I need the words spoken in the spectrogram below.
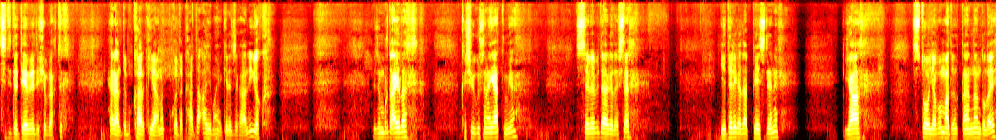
Çiti de devre dışı bıraktık. Herhalde bu kar kıyamet bu kadar karda ayımaya gelecek hali yok. Bizim burada ayılar kış uykusuna yatmıyor. Sebebi de arkadaşlar yeteri kadar beslenip yağ stoğu yapamadıklarından dolayı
